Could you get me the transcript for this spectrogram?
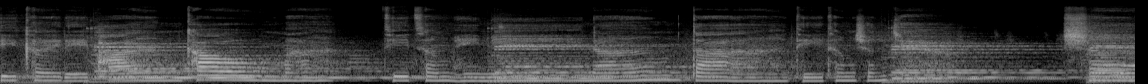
ที่เคยได้ผ่านเข้ามา ที่ทำให้มีน้ำตา ที่ทำฉันเจ็บฉัน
